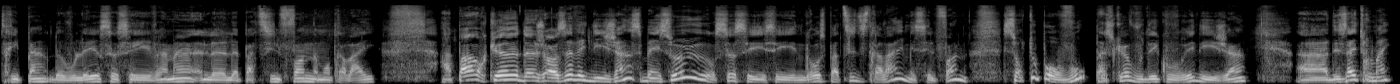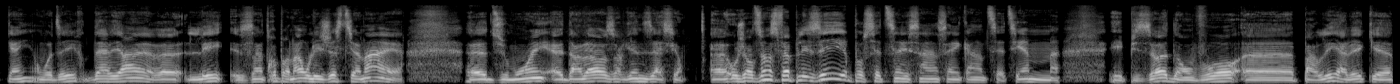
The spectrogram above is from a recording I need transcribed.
tripant de vous lire. Ça, c'est vraiment le, la partie, le fun de mon travail. À part que de jaser avec des gens, c'est bien sûr, ça, c'est une grosse partie du travail, mais c'est le fun. Surtout pour vous, parce que vous découvrez des gens, euh, des êtres humains, hein, on va dire, derrière euh, les entrepreneurs ou les gestionnaires, euh, du moins dans leurs organisations. Euh, aujourd'hui, on se fait plaisir pour cette 557e épisode. On va euh, parler avec euh,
